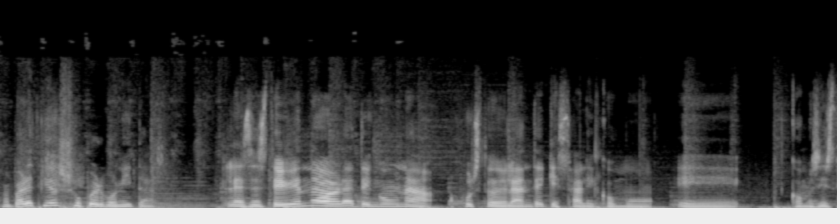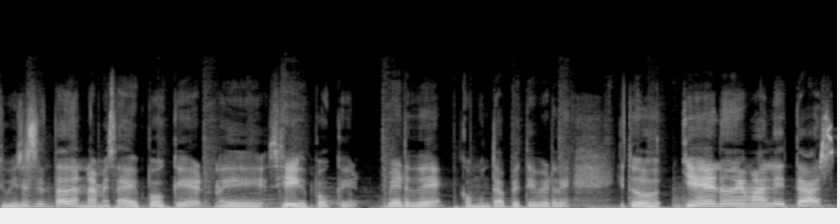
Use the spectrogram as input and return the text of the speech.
Me ha parecido súper bonitas. Las estoy viendo ahora, tengo una justo delante que sale como, eh, como si estuviese sentado en una mesa de póker, eh, sí, de póker, verde, como un tapete verde, y todo lleno de maletas,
